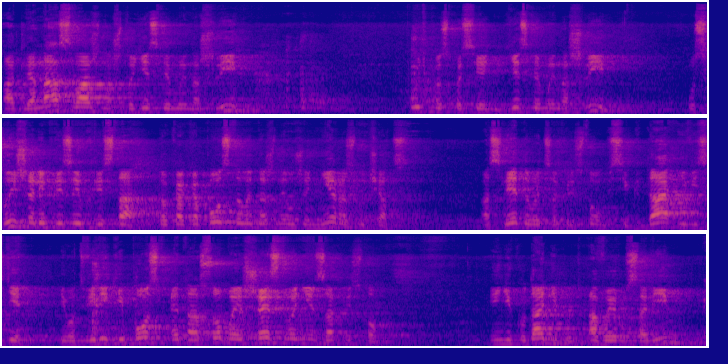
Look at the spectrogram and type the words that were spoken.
А для нас важно, что если мы нашли путь к спасению, если мы нашли, услышали призыв Христа, то как апостолы должны уже не разлучаться, а за Христом всегда и везде. И вот Великий пост – это особое шествование за Христом. И не куда-нибудь, а в Иерусалим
